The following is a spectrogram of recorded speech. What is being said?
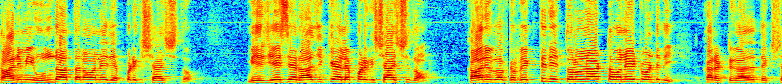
కానీ మీ హుందాతనం అనేది ఎప్పటికి శాశ్వతం. మీరు చేసే రాజకీయాలు ఎప్పటికి శాశ్వతం. కానీ ఒక వ్యక్తిని తొలనాటం అనేటువంటిది కరెక్ట్ కాదు అధ్యక్ష.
